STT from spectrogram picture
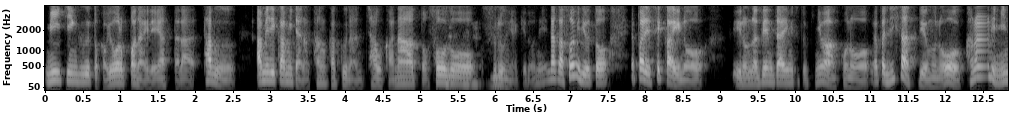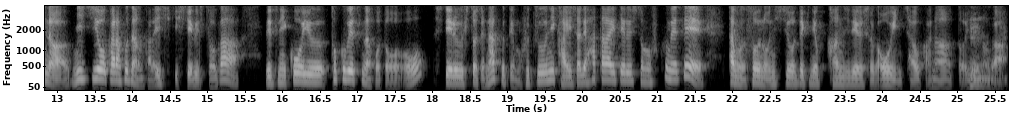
ミーティングとかヨーロッパ内でやったら多分アメリカみたいな感覚なんちゃうかなと想像するんやけどね。だからそういう意味で言うとやっぱり世界のいろんな全体を見た時にはこのやっぱり時差っていうものをかなりみんなは日常から普段から意識している人が別にこういう特別なことをしてる人じゃなくても普通に会社で働いてる人も含めて多分そういうのを日常的によく感じている人が多いんちゃうかなというのが、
